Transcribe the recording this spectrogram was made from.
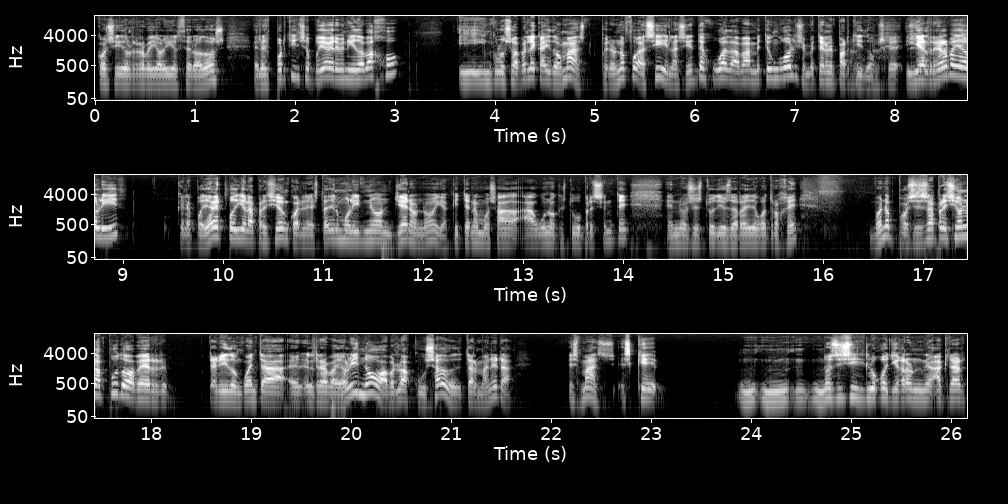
conseguido el Real Valladolid el 0-2, el Sporting se podía haber venido abajo e incluso haberle caído más, pero no fue así. En la siguiente jugada va, mete un gol y se mete en el partido. es que- y sí. el Real Valladolid que le podía haber podido la presión con el estadio Molinón lleno, ¿no? Y aquí tenemos a, a uno que estuvo presente en los estudios de Radio 4G. Bueno, pues esa presión la pudo haber tenido en cuenta el, el Real Valladolid, ¿no? O haberlo acusado de tal manera. Es más, es que no sé si luego llegaron a crear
